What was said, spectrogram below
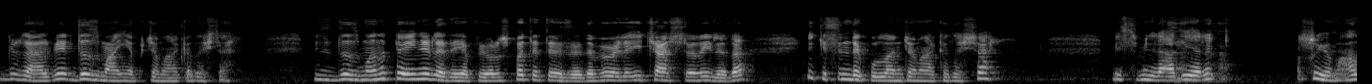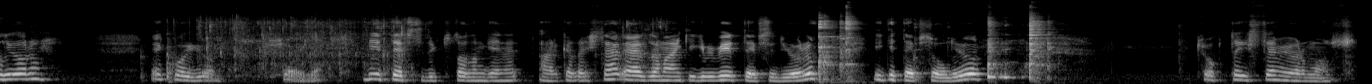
Güzel bir dızman yapacağım arkadaşlar. Biz dızmanı peynirle de yapıyoruz. Patatesle de böyle iç harçlarıyla da. ikisini de kullanacağım arkadaşlar. Bismillah diyerek suyumu alıyorum ve koyuyorum. Şöyle. Bir tepsilik tutalım gene arkadaşlar. Her zamanki gibi bir tepsi diyorum. İki tepsi oluyor. Çok da istemiyorum olsun.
